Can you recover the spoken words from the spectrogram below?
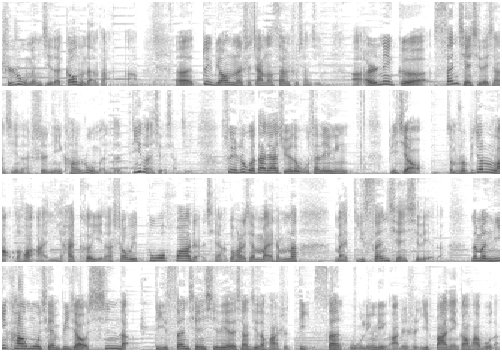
是入门级的高端单反啊，呃，对标呢是佳能三位数相机啊，而那个三千系列相机呢是尼康入门的低端系列相机。所以，如果大家觉得五三零零比较怎么说比较老的话，哎，你还可以呢稍微多花点钱啊，多花点钱买什么呢？买第三千系列的。那么，尼康目前比较新的第三千系列的相机的话是 D 三五零零啊，这是一八年刚发布的。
